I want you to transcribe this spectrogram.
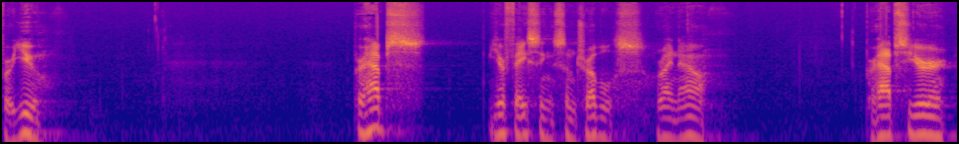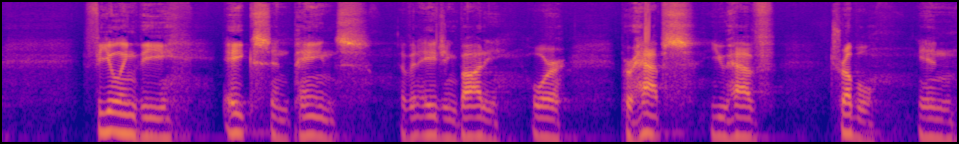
for you. Perhaps you're facing some troubles right now. Perhaps you're feeling the aches and pains of an aging body, or perhaps you have trouble in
